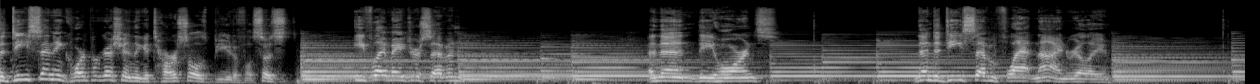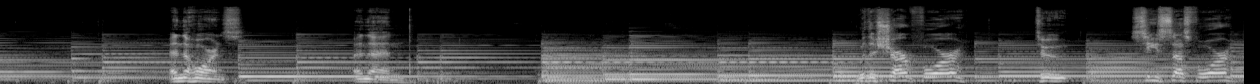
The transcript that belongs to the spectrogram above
The descending chord progression in the guitar solo is beautiful. So it's E flat major seven, and then the horns, then to D7 flat nine, really, and the horns, and then with a sharp four to C sus four.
